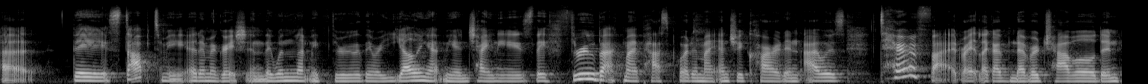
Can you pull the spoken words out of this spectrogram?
uh, they stopped me at immigration. They wouldn't let me through. They were yelling at me in Chinese. They threw back my passport and my entry card, and I was terrified, right? Like I've never traveled, and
